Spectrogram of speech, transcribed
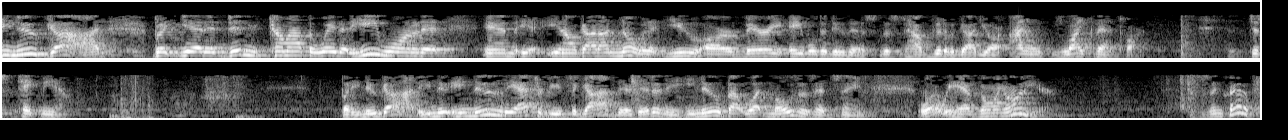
He knew God, but yet it didn't come out the way that he wanted it. And, you know, God, I know that you are very able to do this. This is how good of a God you are. I don't like that part. Just take me out. But he knew God. He knew, he knew the attributes of God there, didn't he? He knew about what Moses had seen. What do we have going on here? This is incredible.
